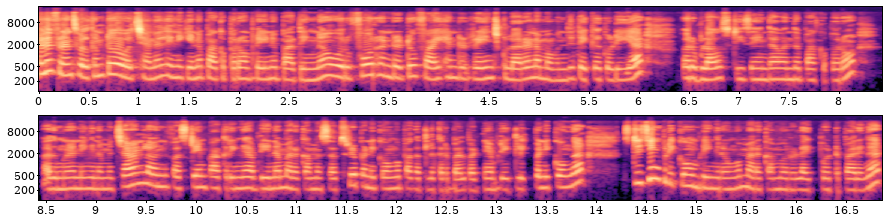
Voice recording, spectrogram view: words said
Hello friends welcome to our channel இன்றைக்கி என்ன பார்க்க போகிறோம் அப்படின்னு பார்த்தீங்கன்னா ஒரு four hundred to five hundred ரேஞ்ச்குள்ளார நம்ம வந்து தைக்கக்கூடிய ஒரு ப்ளவுஸ் டிசைன் தான் வந்து பார்க்க போகிறோம் அது முன்னாடி நீங்கள் நம்ம சேனலில் வந்து ஃபஸ்ட் டைம் பார்க்குறீங்க அப்படின்னா மறக்காமல் சப்ஸ்கிரைப் பண்ணிக்கோங்க. பக்கத்தில் இருக்கிற பெல் பட்டனை அப்படியே கிளிக் பண்ணிக்கோங்க. ஸ்டிச்சிங் பிடிக்கும் அப்படிங்கிறவங்க மறக்காமல் ஒரு லைக் போட்டு பாருங்கள்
